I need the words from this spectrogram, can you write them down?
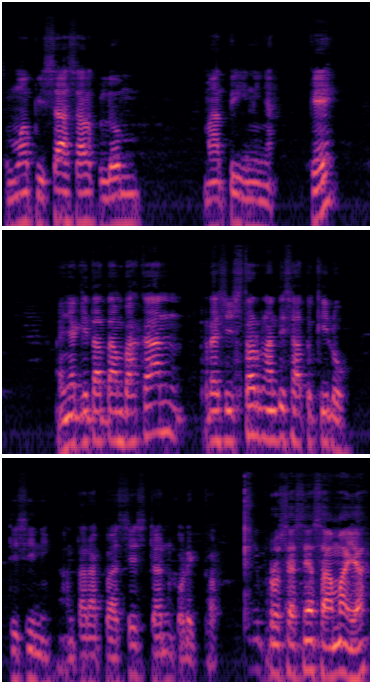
semua bisa asal belum mati ininya. Oke. Hanya kita tambahkan resistor nanti satu kilo di sini antara basis dan kolektor. Ini prosesnya sama ya.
